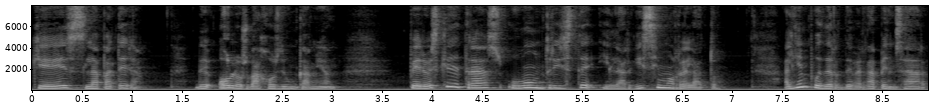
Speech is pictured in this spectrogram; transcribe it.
que es la patera de, o los bajos de un camión. Pero es que detrás hubo un triste y larguísimo relato. ¿Alguien puede de verdad pensar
